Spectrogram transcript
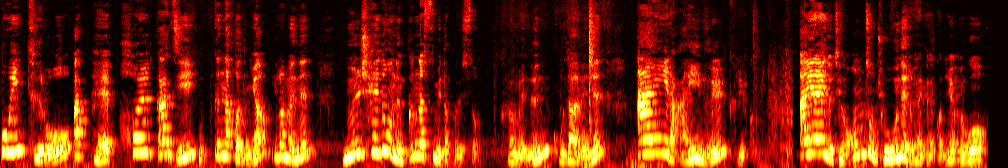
포인트로 앞에 펄까지 끝났거든요. 이러면은 눈 섀도우는 끝났습니다, 벌써. 그러면은 그 다음에는 아이라인을 그릴 겁니다. 아이라인도 제가 엄청 좋은 애를 발견했거든요. 이거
